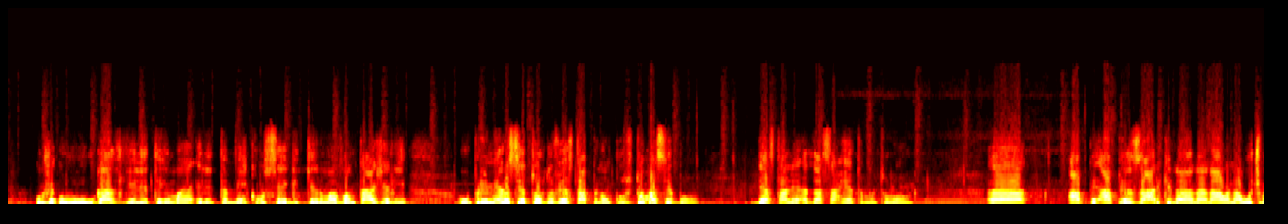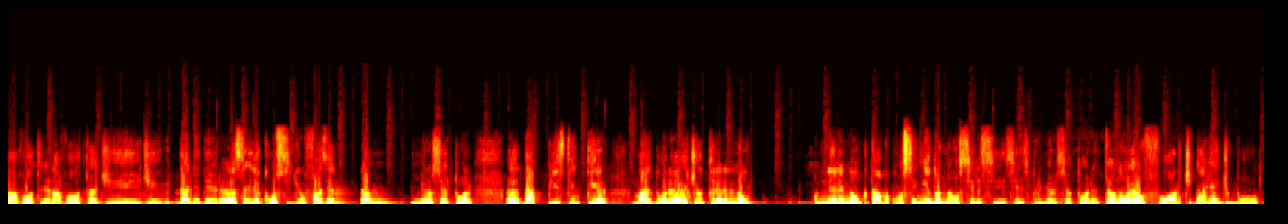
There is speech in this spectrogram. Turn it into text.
o, o Gasly ele tem uma, ele também consegue ter uma vantagem ali. O primeiro setor do Verstappen não costuma ser bom desta, dessa reta muito longa. Ape- apesar que na, na, na- última volta, ali na volta de, de- da liderança, ele conseguiu fazer no primeiro setor ah, da pista inteiro. Mas durante o treino ele não ele não estava conseguindo não ser esse, ser esse primeiro setor. Então não é o forte da Red Bull.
